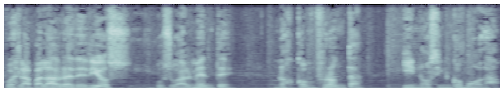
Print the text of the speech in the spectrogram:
pues la palabra de Dios usualmente nos confronta y nos incomoda.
